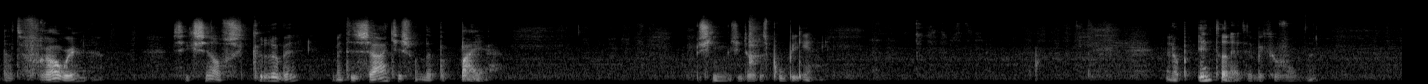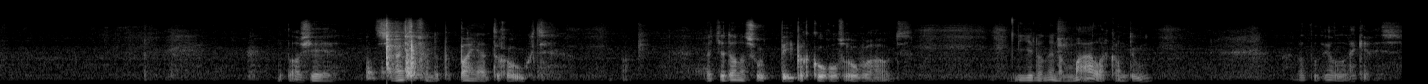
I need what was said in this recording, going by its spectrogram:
Dat vrouwen zichzelf scrubben met de zaadjes van de papaya. Misschien moet je dat eens proberen. En op internet heb ik gevonden dat als je de zaadjes van de papaya droogt, dat je dan een soort peperkorrels overhoudt, die je dan in een maler kan doen. En dat dat heel lekker is.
